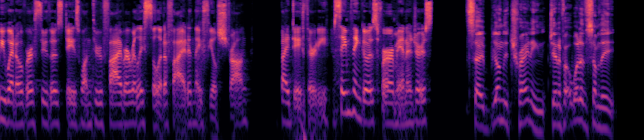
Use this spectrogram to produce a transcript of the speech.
we went over through those days one through five are really solidified and they feel strong by day 30. Same thing goes for our managers. So, beyond the training, Jennifer, what are some of the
